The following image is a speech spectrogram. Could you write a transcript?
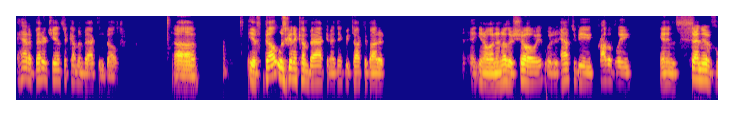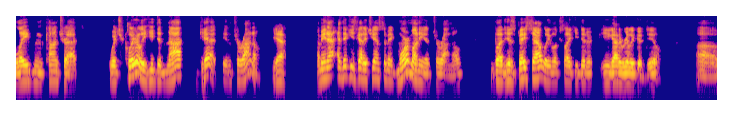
had a better chance of coming back than Belt. Uh, if Belt was going to come back, and I think we talked about it, you know, on another show, it would have to be probably an incentive laden contract, which clearly he did not get in Toronto. Yeah. I mean, I, I think he's got a chance to make more money in Toronto, but his base salary looks like he did a, he got a really good deal. Uh,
